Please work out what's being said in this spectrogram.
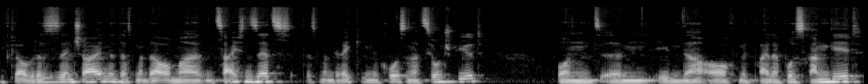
Ich glaube, das ist das Entscheidende, dass man da auch mal ein Zeichen setzt, dass man direkt gegen eine große Nation spielt und ähm, eben da auch mit breiter Brust rangeht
